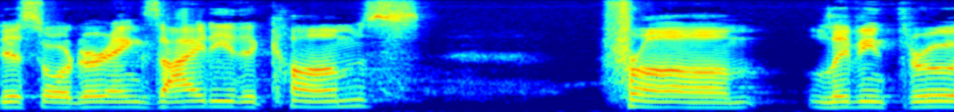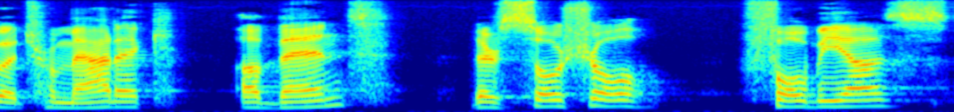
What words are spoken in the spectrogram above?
disorder, anxiety that comes from living through a traumatic event. There's social phobias,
